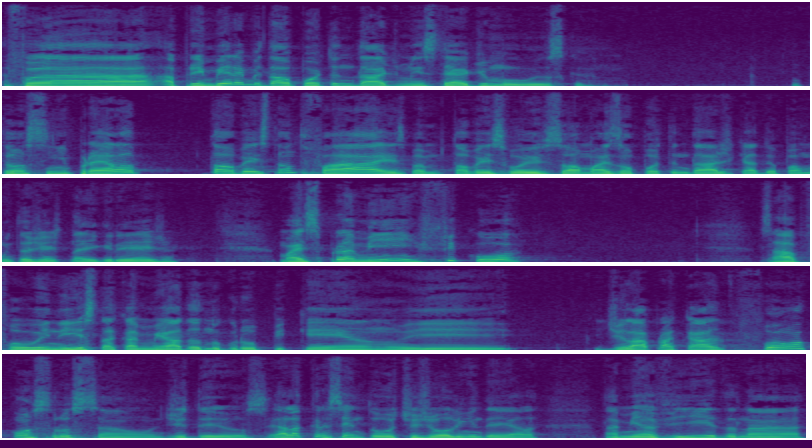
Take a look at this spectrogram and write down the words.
foi a, a primeira a me dar a oportunidade do Ministério de Música. Então, assim, para ela, talvez tanto faz, talvez foi só mais uma oportunidade que ela deu para muita gente na igreja, mas para mim ficou. Sabe, foi o início da caminhada no grupo pequeno e de lá para cá foi uma construção de Deus. Ela acrescentou o tijolinho dela na minha vida, na,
